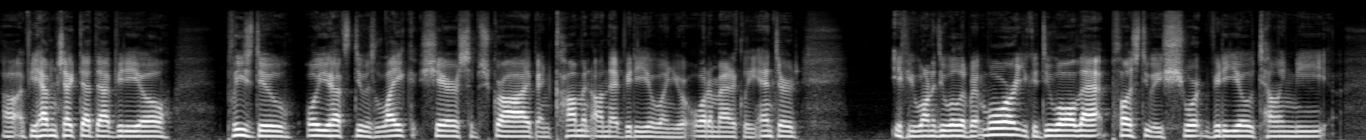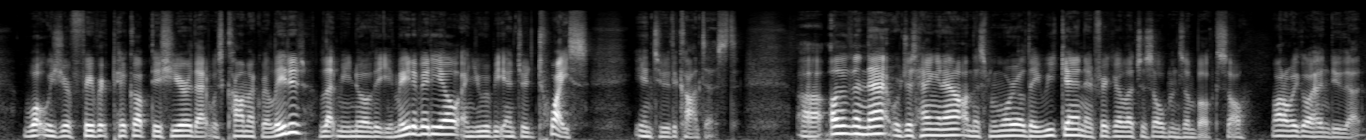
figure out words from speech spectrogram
Uh, if you haven't checked out that video, please do. All you have to do is like, share, subscribe, and comment on that video, and you're automatically entered. If you want to do a little bit more, you could do all that, plus do a short video telling me what was your favorite pickup this year that was comic related. Let me know that you made a video, and you will be entered twice into the contest. Uh, other than that, we're just hanging out on this Memorial Day weekend and figure let's just open some books. So why don't we go ahead and do that?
